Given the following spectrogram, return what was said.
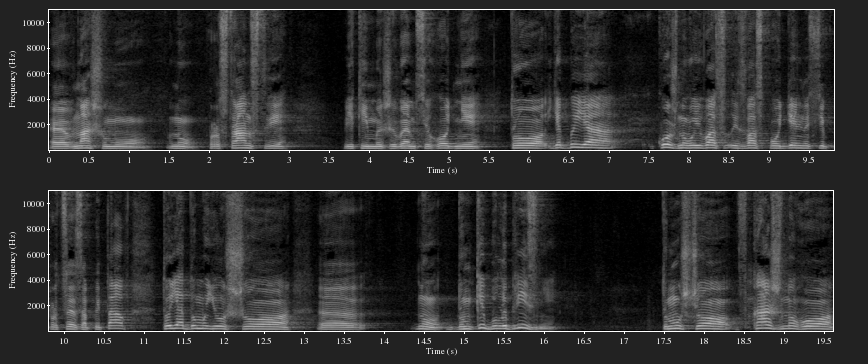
е, в нашому ну, пространстві, в якій ми живемо сьогодні, то якби я кожного із вас, по отдільності про це запитав, то я думаю, що е, ну, думки були б різні. Тому що в кожного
